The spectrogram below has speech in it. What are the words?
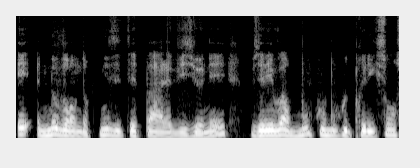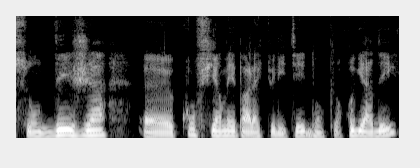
et novembre. Donc n'hésitez pas à la visionner. Vous allez voir beaucoup beaucoup de prédictions sont déjà confirmées par l'actualité. Donc regardez,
